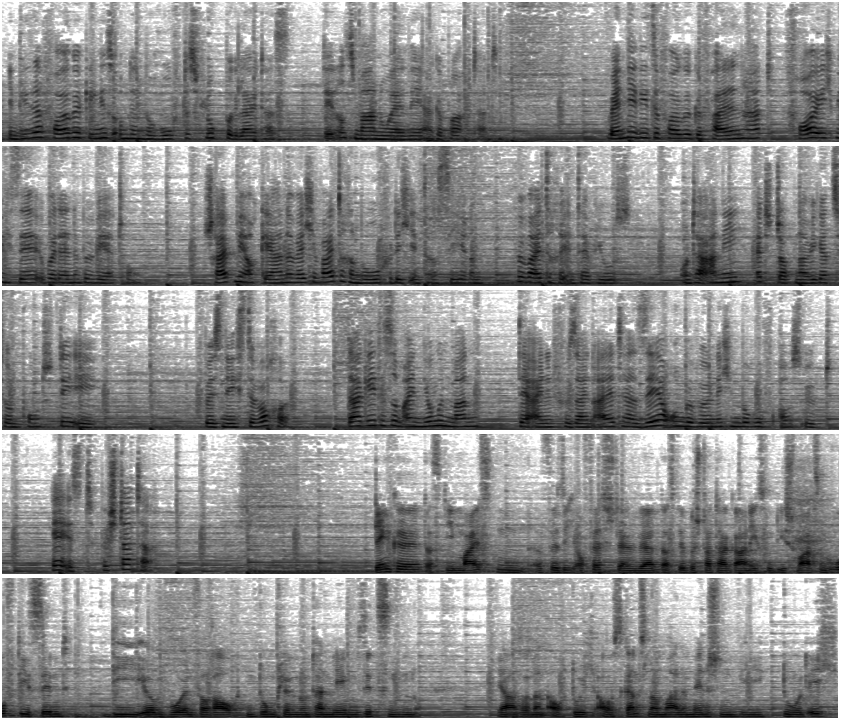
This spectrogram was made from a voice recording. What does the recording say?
In dieser Folge ging es um den Beruf des Flugbegleiters, den uns Manuel näher gebracht hat. Wenn dir diese Folge gefallen hat, freue ich mich sehr über deine Bewertung. Schreib mir auch gerne, welche weiteren Berufe dich interessieren für weitere Interviews unter anni.jobnavigation.de. Bis nächste Woche. Da geht es um einen jungen Mann, der einen für sein Alter sehr ungewöhnlichen Beruf ausübt. Er ist Bestatter. Ich denke, dass die meisten für sich auch feststellen werden, dass wir Bestatter gar nicht so die schwarzen Gruftis sind, die irgendwo in verrauchten, dunklen Unternehmen sitzen, ja, sondern auch durchaus ganz normale Menschen wie du und ich,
